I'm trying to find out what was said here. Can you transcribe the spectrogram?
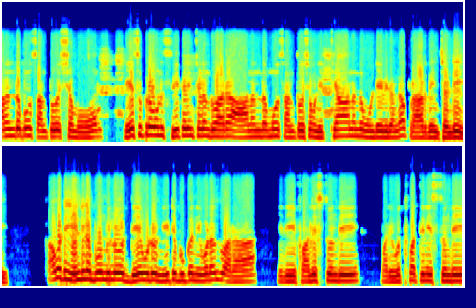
ఆనందము సంతోషము యేసుప్రభుని స్వీకరించడం ద్వారా ఆనందము సంతోషము నిత్యానందం ఉండే విధంగా ప్రార్థించండి. కాబట్టి ఎండిన భూమిలో దేవుడు నీటి బుగ్గని ఇవ్వడం ద్వారా ఇది ఫలిస్తుంది మరి ఉత్పత్తిని ఇస్తుంది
